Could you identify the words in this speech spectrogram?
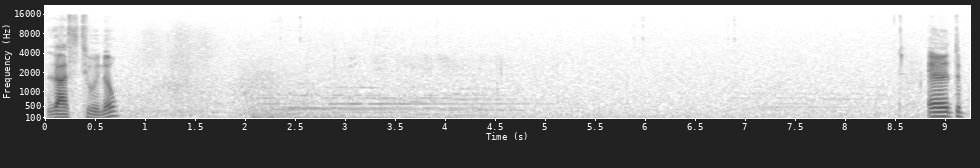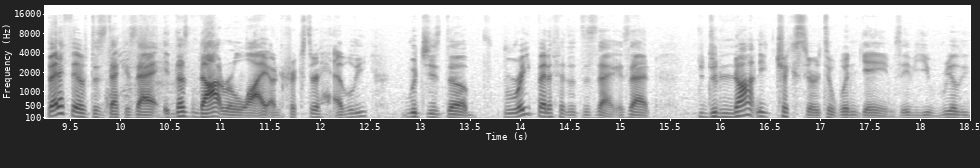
That's 2 and 0. And the benefit of this deck is that it does not rely on Trickster heavily, which is the great benefit of this deck is that you do not need Trickster to win games. If you really,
